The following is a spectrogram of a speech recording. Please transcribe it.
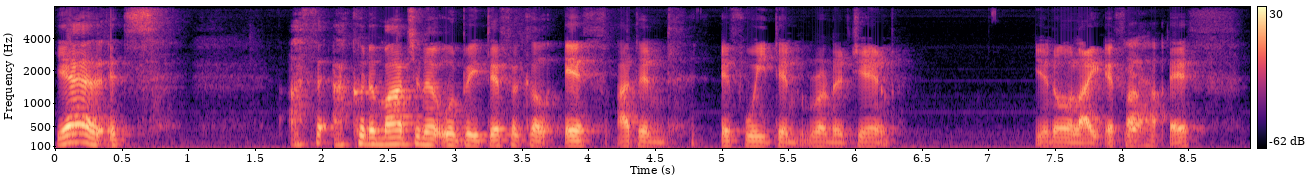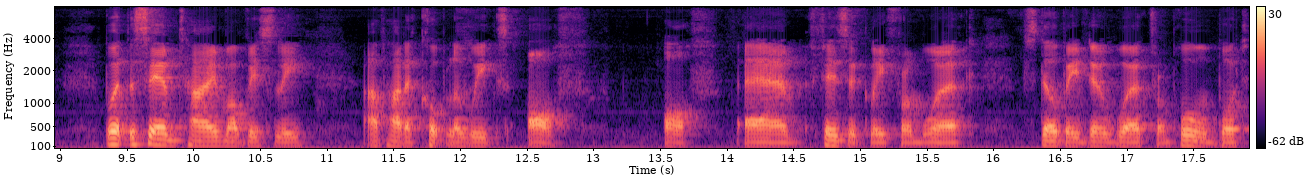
yeah, it's. I th- I could imagine it would be difficult if I didn't if we didn't run a gym. You know, like if Yeah. I if, but at the same time, obviously, I've had a couple of weeks off, off, um, physically from work. Still been doing work from home, but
